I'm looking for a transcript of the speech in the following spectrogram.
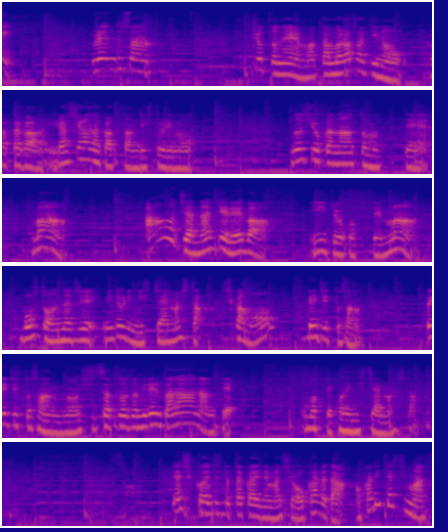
い。フレンドさん。ちょっとね、また紫の方がいらっしゃらなかったんで、一人も。どうしようかなと思って。まあ、青じゃなければいいということで、まあ、ボスと同じ緑にしちゃいました。しかも、ベジットさん。ベジットさんの必殺技見れるかななんて思ってこれにしちゃいました。よし、これで戦い出ましょう。お体、お借りいたします。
